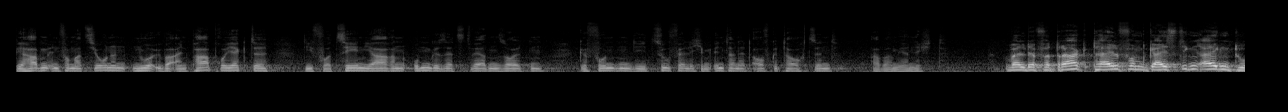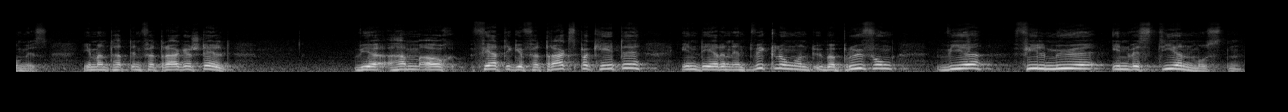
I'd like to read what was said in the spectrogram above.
Wir haben Informationen nur über ein paar Projekte, die vor zehn Jahren umgesetzt werden sollten, gefunden, die zufällig im Internet aufgetaucht sind, aber mehr nicht. Weil der Vertrag Teil vom geistigen Eigentum ist. Jemand hat den Vertrag erstellt. Wir haben auch fertige Vertragspakete, in deren Entwicklung und Überprüfung wir viel Mühe investieren mussten.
